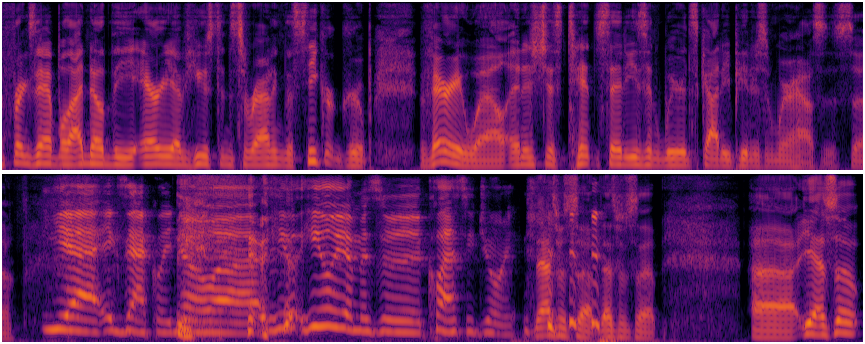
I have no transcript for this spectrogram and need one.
for example I know the area of Houston surrounding the Secret Group very well, and it's just tent cities and weird Scotty Peterson warehouses. So Yeah, exactly. No, uh, Helium is a classy joint. That's what's up. That's what's up. Uh, yeah. So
